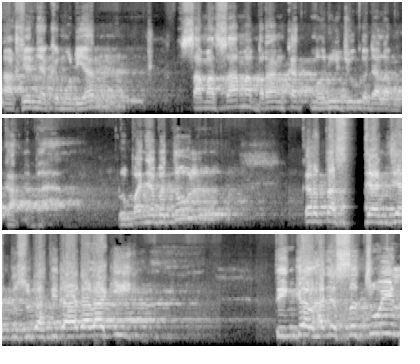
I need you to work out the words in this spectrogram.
akhirnya kemudian sama-sama berangkat menuju ke dalam Ka'bah rupanya betul kertas janjian itu sudah tidak ada lagi. Tinggal hanya secuil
